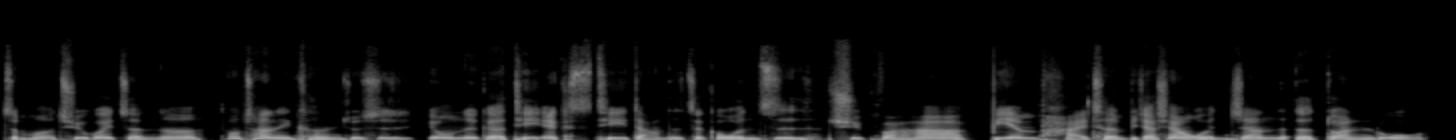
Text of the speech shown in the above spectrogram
怎么去会整呢？通常你可能就是用那个 TXT 档的这个文字去把它编排成比较像文章的段落，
